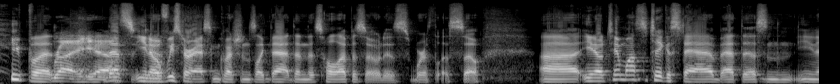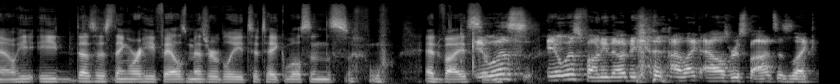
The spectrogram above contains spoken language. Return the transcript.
but Right, yeah. that's you know Yeah. if we start asking questions like that, then this whole episode is worthless. So. Uh, you know, Tim wants to take a stab at this, and you know, he, he does his thing where he fails miserably to take Wilson's advice. It and- was it was funny though because I like Al's response is like,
